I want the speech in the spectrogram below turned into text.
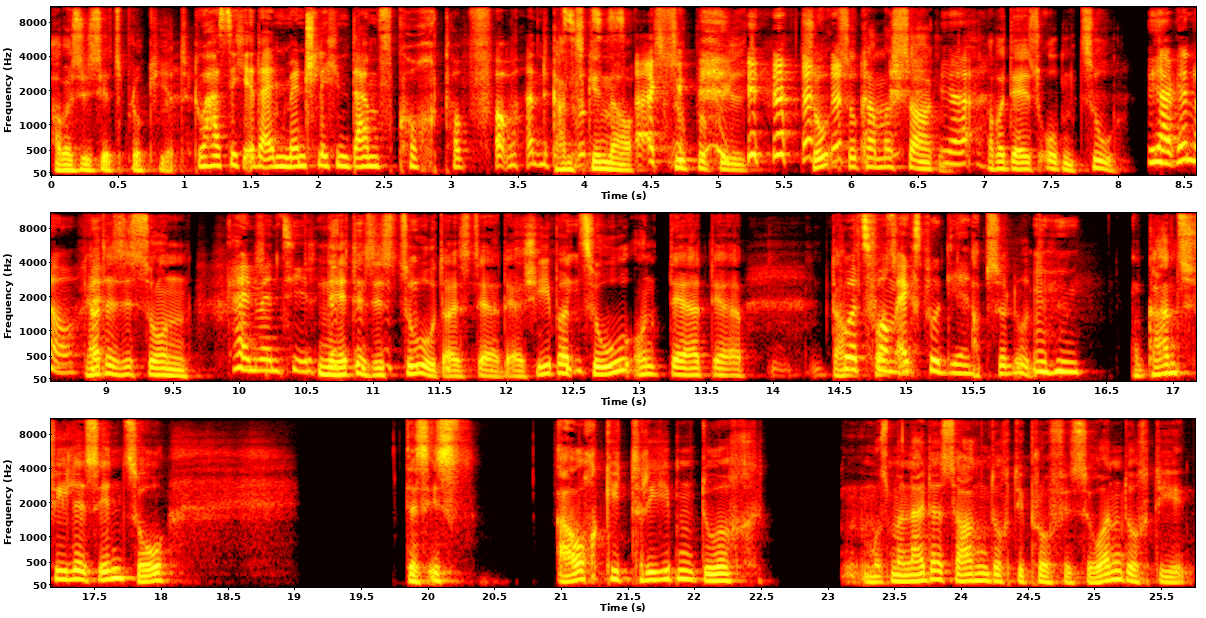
aber es ist jetzt blockiert. Du hast dich in einen menschlichen Dampfkochtopf verwandelt. Ganz sozusagen. genau, super Bild. So, so kann man es sagen. Ja. Aber der ist oben zu. Ja, genau. Ja, das ist so ein. Kein Ventil. Nee, das ist zu. Da ist der, der Schieber zu und der, der Dampf Kurz vorm Explodieren. Absolut. Mhm. Und ganz viele sind so. Das ist auch getrieben durch, muss man leider sagen, durch die Professoren, durch die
